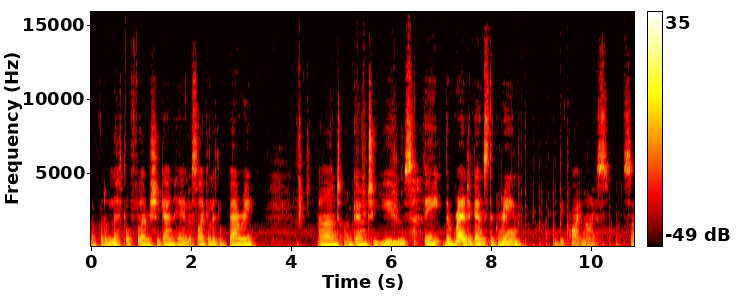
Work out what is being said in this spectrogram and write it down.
I've got a little flourish again here, looks like a little berry. And I'm going to use the, the red against the green, would be quite nice. So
